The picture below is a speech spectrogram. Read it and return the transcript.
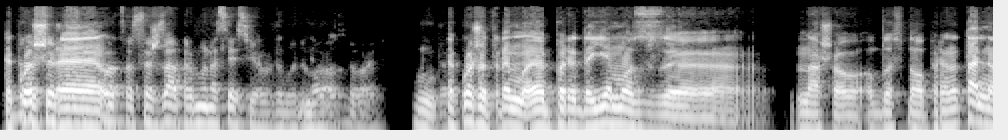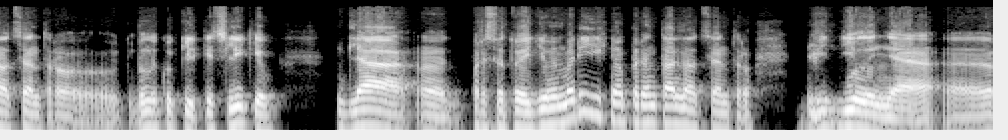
Також, Просто е, це, це ж завтра ми на сесії вже будемо голосувати. Ну, Також отрим... е, передаємо з е, нашого обласного перинатального центру велику кількість ліків для е, Пресвятої Діви Марії, їхнього перинатального центру, відділення е,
